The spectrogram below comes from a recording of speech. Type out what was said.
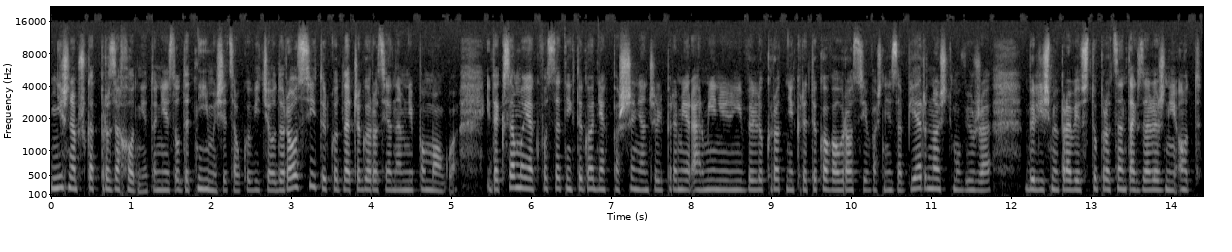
niż na przykład prozachodnie. To nie jest odetnijmy się całkowicie od Rosji, tylko dlaczego Rosja nam nie pomogła. I tak samo jak w ostatnich tygodniach Paszynian, czyli premier Armenii, wielokrotnie krytykował Rosję właśnie za bierność, mówił, że byliśmy prawie w 100% zależni od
